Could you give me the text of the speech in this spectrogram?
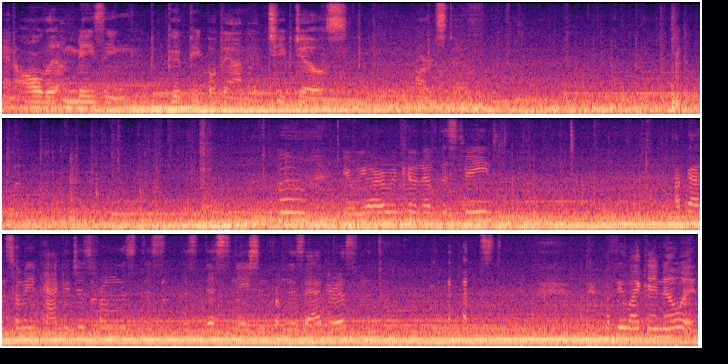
and all the amazing good people down at Cheap Joe's art stuff. We're coming up the street. I've gotten so many packages from this this, this destination from this address. I feel like I know it.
